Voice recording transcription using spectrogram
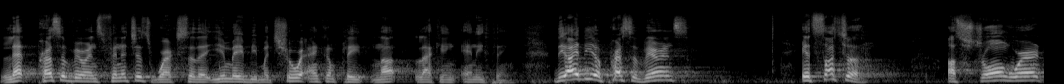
Let perseverance finish its work so that you may be mature and complete, not lacking anything. The idea of perseverance, it's such a a strong word.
